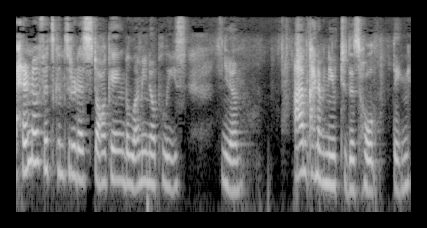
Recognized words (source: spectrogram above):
I don't know if it's considered as stalking, but let me know, please. You know, I'm kind of new to this whole thing,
